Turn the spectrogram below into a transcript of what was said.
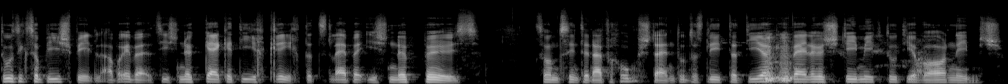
tausend so Beispiele. Aber eben, es ist nicht gegen dich gerichtet. Das Leben ist nicht böse sondern sind dann einfach Umstände. Und es liegt an dir, mhm. in welcher Stimmung du dir wahrnimmst.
